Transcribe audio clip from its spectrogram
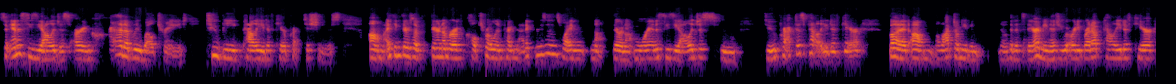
So anesthesiologists are incredibly well trained to be palliative care practitioners. Um, I think there's a fair number of cultural and pragmatic reasons why not, there are not more anesthesiologists who do practice palliative care, but um, a lot don't even know that it's there. I mean, as you already brought up, palliative care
